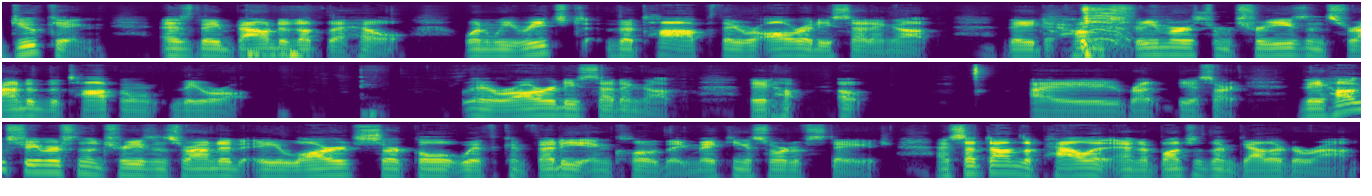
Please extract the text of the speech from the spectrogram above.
duking as they bounded up the hill. When we reached the top, they were already setting up. They'd hung streamers from trees and surrounded the top, and they were they were already setting up. They'd oh, I read yeah sorry. They hung streamers from the trees and surrounded a large circle with confetti and clothing, making a sort of stage. I set down the palette and a bunch of them gathered around,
